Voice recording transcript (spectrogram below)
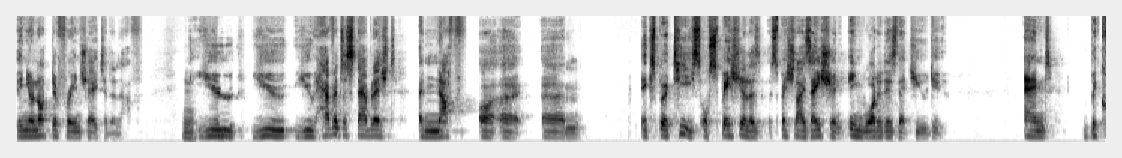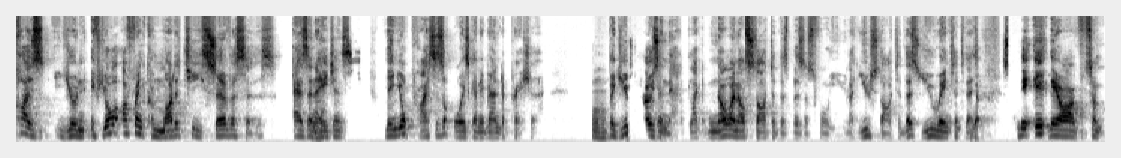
then you're not differentiated enough mm. you you you haven't established enough uh, um, expertise or special specialization in what it is that you do and because you're if you're offering commodity services as an mm. agency then your prices are always going to be under pressure Mm-hmm. But you've chosen that. Like no one else started this business for you. Like you started this, you went into that. Yep. So there, there, are some,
